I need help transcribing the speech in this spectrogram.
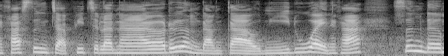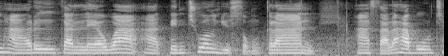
นะคะ ซึ่งจะพิจารณาเรื่องดังกล่าวนี้ด้วยนะคะ ซึ่งเดิมหารือกันแล้วว่าอาจเป็นช่วงหยุดสงกรานต์อาสาฬหบูช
